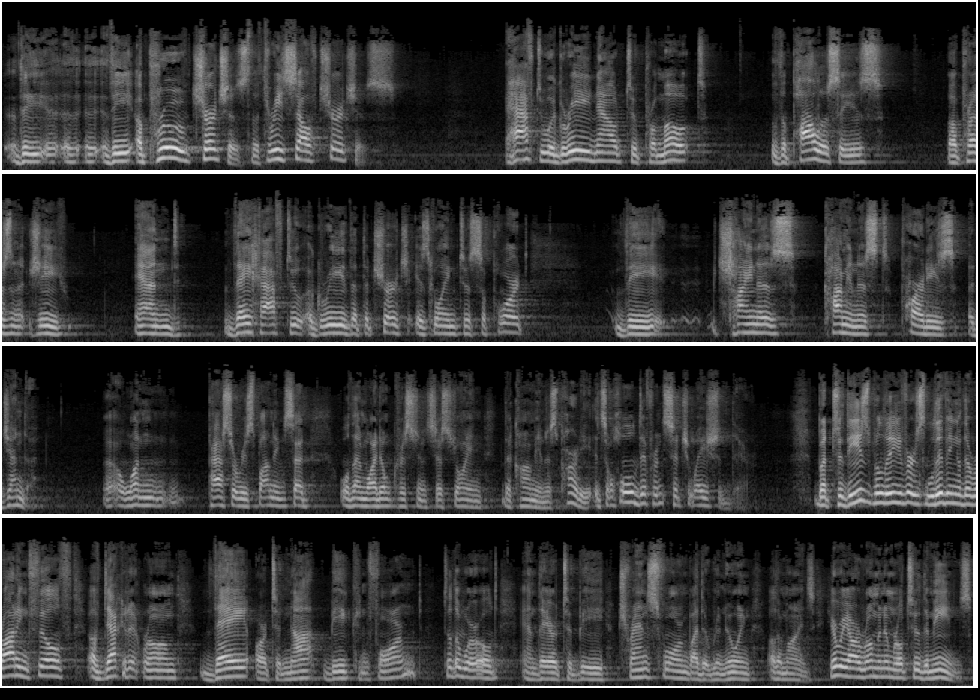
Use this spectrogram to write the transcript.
the, the approved churches, the three self churches, have to agree now to promote the policies of President Xi, and they have to agree that the church is going to support the China's Communist Party's agenda. Uh, one pastor responding said, Well, then why don't Christians just join the Communist Party? It's a whole different situation there. But to these believers living in the rotting filth of decadent Rome, they are to not be conformed to the world and they are to be transformed by the renewing of their minds. Here we are, Roman numeral 2, the means.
